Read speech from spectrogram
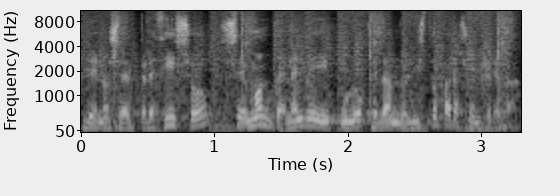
De no ser preciso, se monta en el vehículo quedando listo para su entrega.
